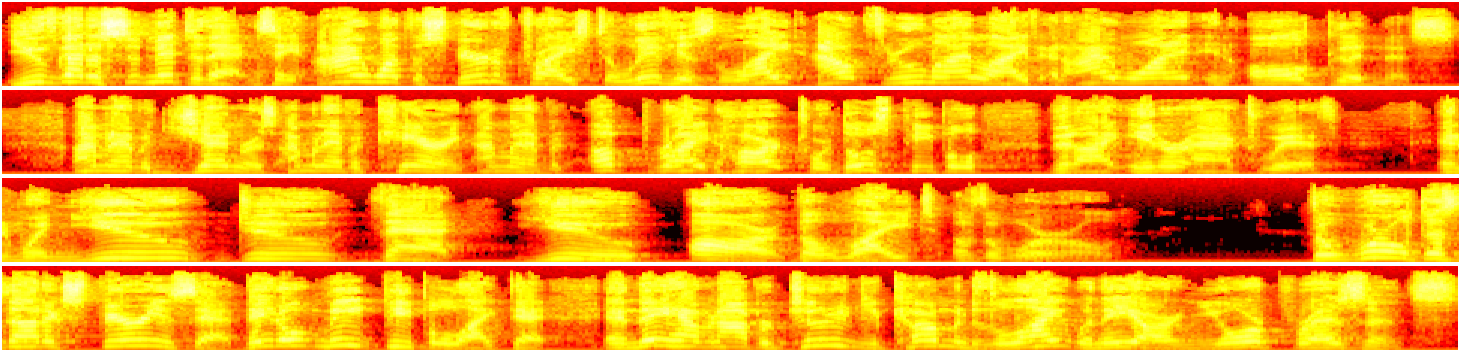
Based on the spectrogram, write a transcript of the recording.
You've got to submit to that and say, I want the Spirit of Christ to live His light out through my life, and I want it in all goodness. I'm going to have a generous, I'm going to have a caring, I'm going to have an upright heart toward those people that I interact with. And when you do that, you are the light of the world. The world does not experience that. They don't meet people like that. And they have an opportunity to come into the light when they are in your presence.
